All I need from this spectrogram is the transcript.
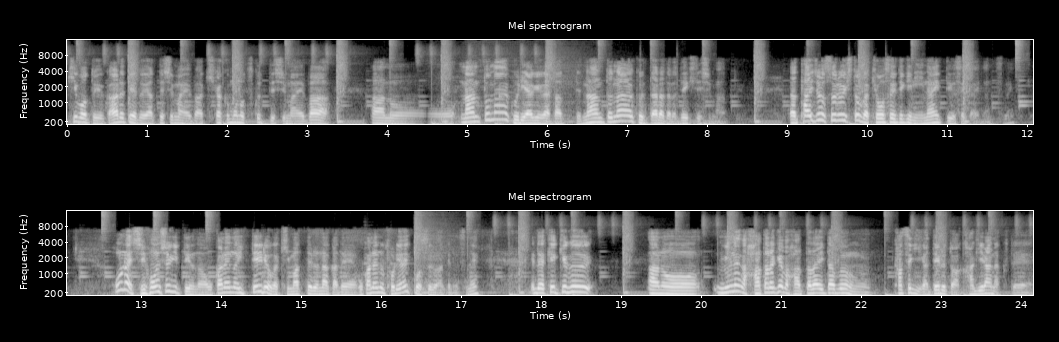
規模というか、ある程度やってしまえば、企画もの作ってしまえば、あのなんとなく売り上げが立って、なんとなくダラダラできてしまうという。だから退場する人が強制的にいないっていう世界なんですね。本来資本主義っていうのはお金の一定量が決まってる中で、お金の取り合いっこをするわけですね。で、結局、あのみんなが働けば働いた分、稼ぎが出るとは限らなくて、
